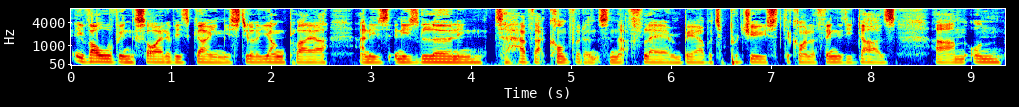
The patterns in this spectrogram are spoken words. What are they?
evolving side of his game. He's still a young player, and he's and he's learning to have that confidence and that flair, and be able to produce the kind of things he does um, on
